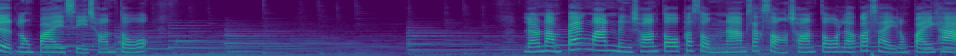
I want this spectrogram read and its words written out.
จืดลงไป 4 ช้อนโต๊ะ แล้วนำแป้งมัน 1 ช้อนโต๊ะผสมน้ำสัก 2 ช้อนโต๊ะแล้วก็ใส่ลงไปค่ะ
